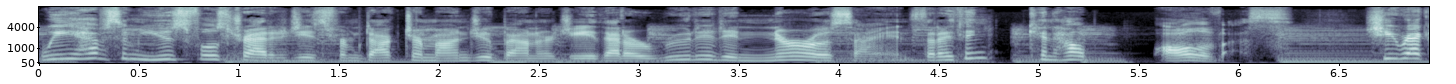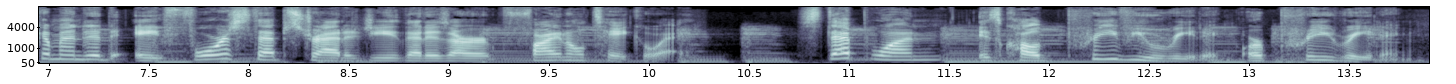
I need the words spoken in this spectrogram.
We have some useful strategies from Dr. Manju Banerjee that are rooted in neuroscience that I think can help all of us. She recommended a four step strategy that is our final takeaway. Step one is called preview reading or pre reading.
